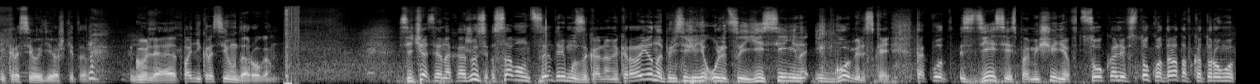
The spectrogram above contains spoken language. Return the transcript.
И красивые девушки-то гуляют по некрасивым дорогам. Сейчас я нахожусь в самом центре музыкального микрорайона, пересечении улицы Есенина и Гомельской. Так вот, здесь есть помещение в Цоколе в 100 квадратов, которому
